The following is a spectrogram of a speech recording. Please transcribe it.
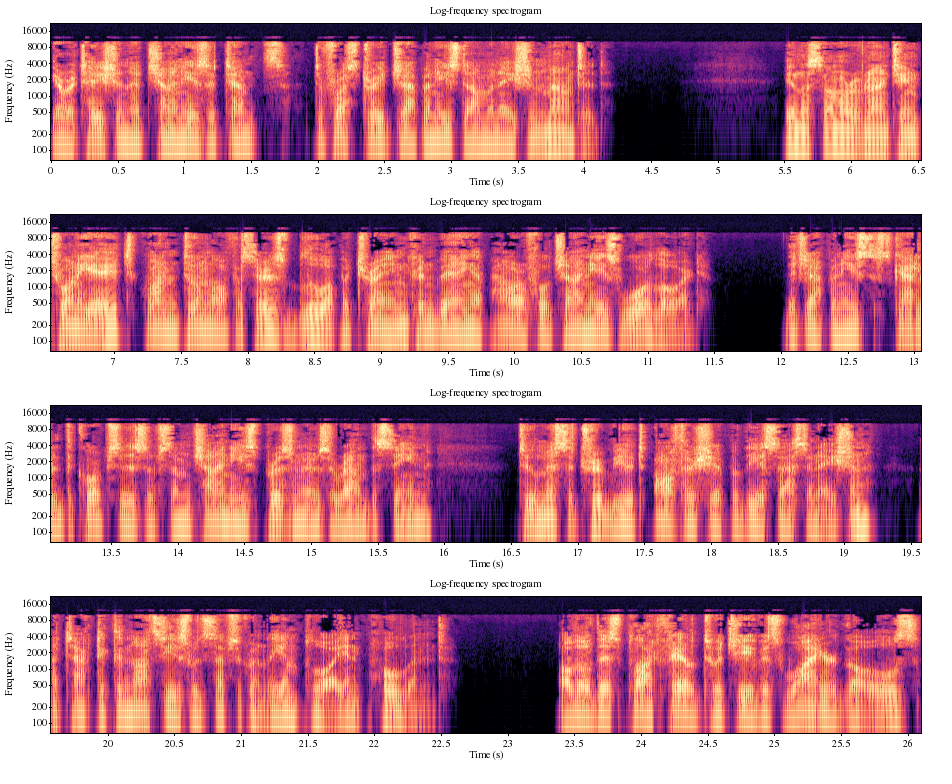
Irritation at Chinese attempts to frustrate Japanese domination mounted. In the summer of 1928, Kwantung officers blew up a train conveying a powerful Chinese warlord. The Japanese scattered the corpses of some Chinese prisoners around the scene to misattribute authorship of the assassination, a tactic the Nazis would subsequently employ in Poland. Although this plot failed to achieve its wider goals,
